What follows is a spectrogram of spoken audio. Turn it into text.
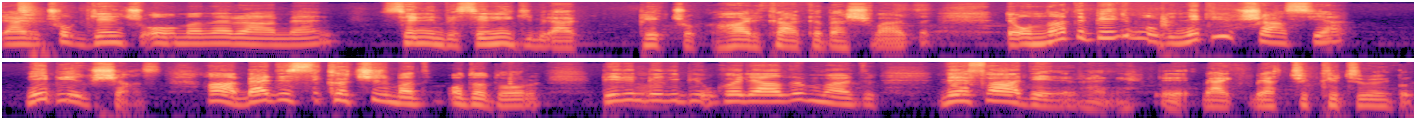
Yani çok genç olmana rağmen senin ve senin gibiler pek çok harika arkadaş vardı. E onlar da beni buldu. Ne büyük şans ya. Ne büyük şans. Ha ben de sizi kaçırmadım. O da doğru. Benim böyle bir ukalalığım vardır. Vefa denir hani. E, belki biraz Türk kültürü uygun.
